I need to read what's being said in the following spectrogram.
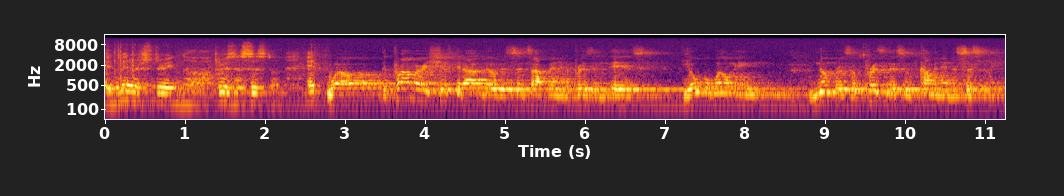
administering the uh, prison system? And Well, the primary shift that I've noticed since I've been in the prison is the overwhelming numbers of prisoners who've come in the system.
